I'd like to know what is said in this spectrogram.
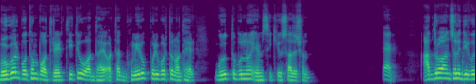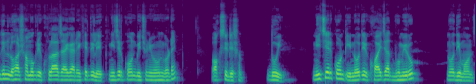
ভূগোল প্রথম পত্রের তৃতীয় অধ্যায় অর্থাৎ ভূমিরূপ পরিবর্তন অধ্যায়ের গুরুত্বপূর্ণ এমসিকিউ সাজেশন। এক, আর্দ্র অঞ্চলে দীর্ঘদিন লোহার সামগ্রী খোলা জায়গায় রেখে দিলে নিচের কোন বিচ্ছু নির্গমন ঘটে। অক্সিডেশন। দুই, নিচের কোনটি নদীর ক্ষয়জাত ভূমিরূপ, নদী মঞ্চ।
